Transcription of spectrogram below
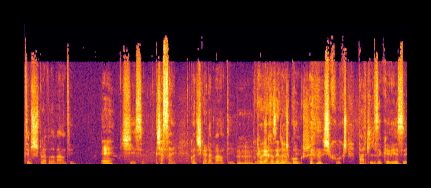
Temos que esperar pela Bounty. É? Xisa. Já sei. Quando chegar a Bounty, Uhum. Tu agarras em dois cocos. os cocos, parte-lhes a cabeça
